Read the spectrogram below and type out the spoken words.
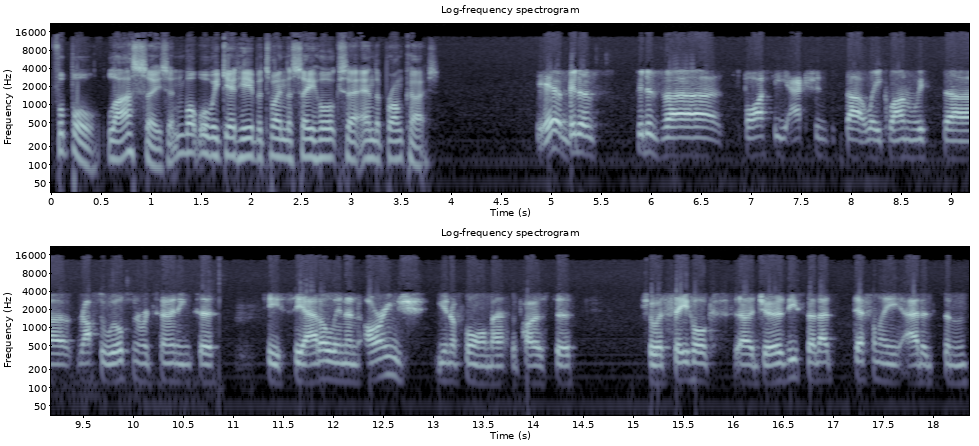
football last season. What will we get here between the Seahawks uh, and the Broncos? Yeah, a bit of bit of uh, spicy action to start week one with uh, Russell Wilson returning to, to Seattle in an orange uniform as opposed to to a Seahawks jersey. So that's definitely added some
